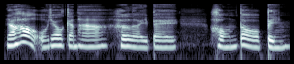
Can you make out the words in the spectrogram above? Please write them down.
然后我就跟他喝了一杯红豆冰。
